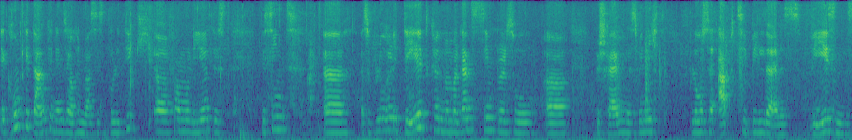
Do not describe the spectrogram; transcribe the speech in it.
Ihr Grundgedanke, den sie auch in Was ist Politik äh, formuliert, ist, wir sind, äh, also Pluralität könnte man mal ganz simpel so äh, beschreiben, dass wir nicht bloße Abziehbilder eines Wesens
